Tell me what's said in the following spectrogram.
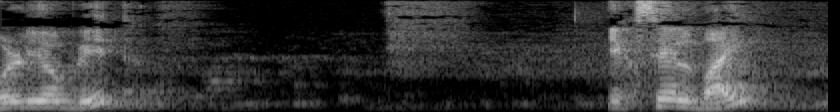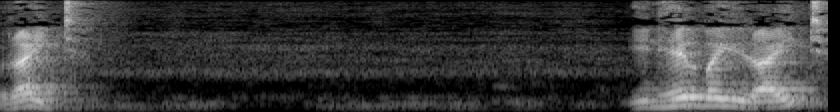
hold your breath exhale by right inhale by right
